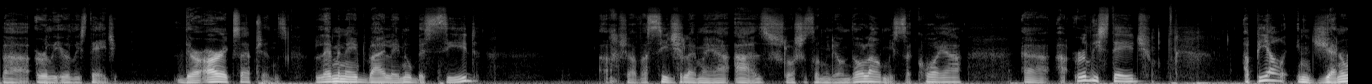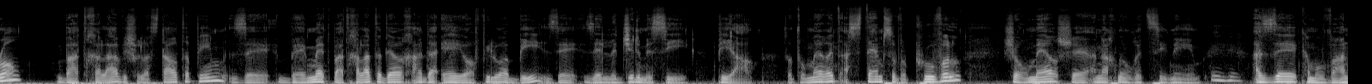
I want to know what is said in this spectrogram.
ב-early early stage. There are exceptions. Lemonade בא אלינו בסיד, עכשיו, הסיד שלהם היה אז 13 מיליון דולר מסקויה. Uh, ה-early stage, ה-PR in general, בהתחלה בשביל הסטארט-אפים, זה באמת, בהתחלת הדרך עד ה-A או אפילו ה-B, זה, זה legitimacy PR. זאת אומרת, ה-stamps of approval, שאומר שאנחנו רציניים. Mm-hmm. אז זה כמובן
